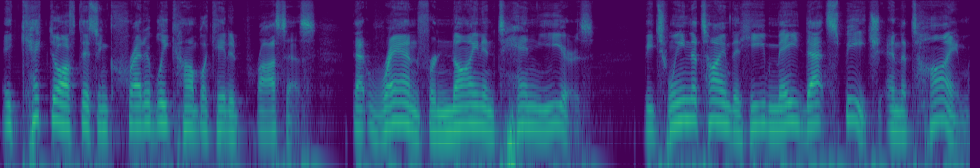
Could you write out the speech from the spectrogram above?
it kicked off this incredibly complicated process that ran for nine and 10 years between the time that he made that speech and the time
